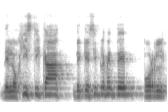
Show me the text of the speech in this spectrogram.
de logística, de que simplemente por el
